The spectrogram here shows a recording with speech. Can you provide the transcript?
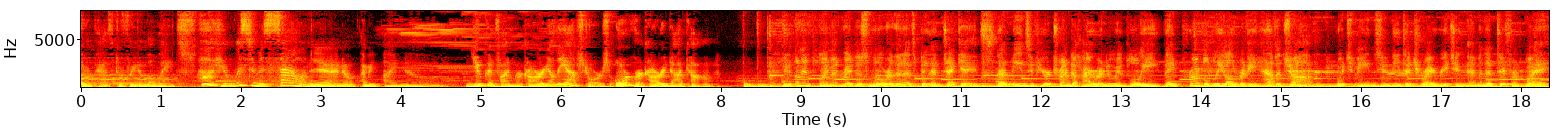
your path to freedom awaits. Oh, your wisdom is sound. Yeah, I know. I mean, I know. You can find Mercari on the app stores or Mercari.com. The unemployment rate is lower than it's been in decades. That means if you're trying to hire a new employee, they probably already have a job, which means you need to try reaching them in a different way.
